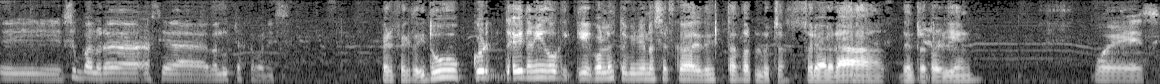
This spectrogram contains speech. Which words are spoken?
eh, subvalorada hacia la lucha japonesa. Perfecto. ¿Y tú, Kurt David, amigo, qué, qué- cuál es tu opinión acerca de estas dos luchas? ¿Sobrevalorada? ¿Dentro de todo bien? Pues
